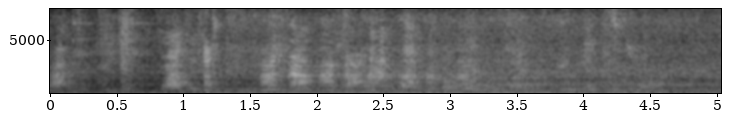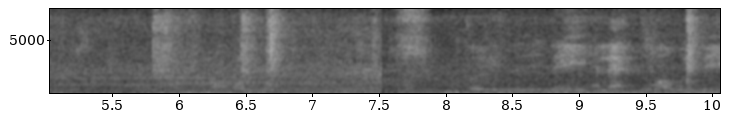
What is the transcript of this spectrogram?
กะถ้าคือหาค่าหาขายห้าข้อห้าข้อเรียนกินกันสุดเลยเอ้ยนี่นี่แหละตัววินนี่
